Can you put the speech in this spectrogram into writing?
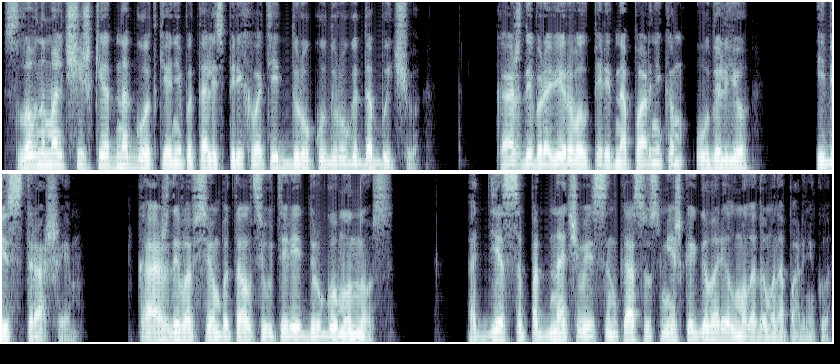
Словно мальчишки-одногодки, они пытались перехватить друг у друга добычу — Каждый бравировал перед напарником удалью и бесстрашием. Каждый во всем пытался утереть другому нос. Одесса, подначивая сынка, с усмешкой говорил молодому напарнику.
